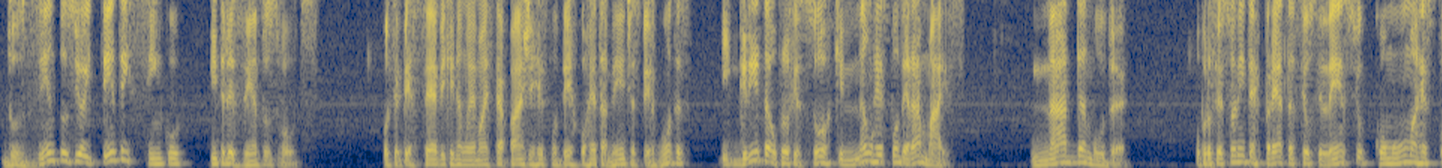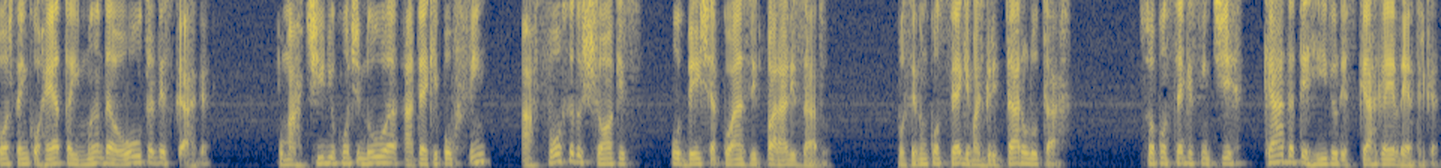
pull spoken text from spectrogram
285 e 300 volts. Você percebe que não é mais capaz de responder corretamente as perguntas e grita ao professor que não responderá mais. Nada muda. O professor interpreta seu silêncio como uma resposta incorreta e manda outra descarga. O martírio continua até que, por fim, a força dos choques o deixa quase paralisado. Você não consegue mais gritar ou lutar. Só consegue sentir cada terrível descarga elétrica.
